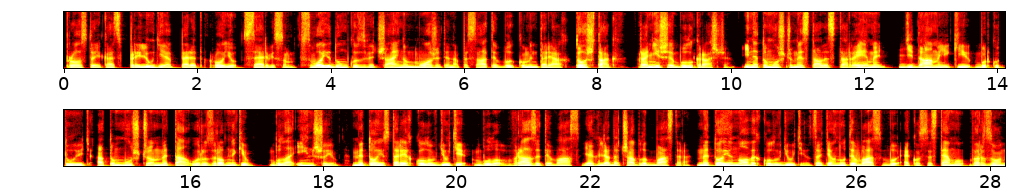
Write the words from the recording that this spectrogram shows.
просто якась прелюдія перед грою сервісом. Свою думку, звичайно, можете написати в коментарях. Тож так. Раніше було краще, і не тому, що ми стали старими дідами, які буркутують, а тому, що мета у розробників була іншою. Метою старих Call of Duty було вразити вас як глядача блокбастера. Метою нових Call of Duty затягнути вас в екосистему Warzone.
